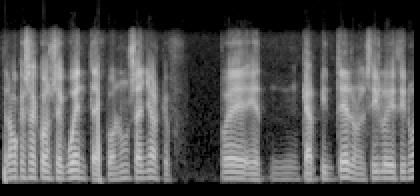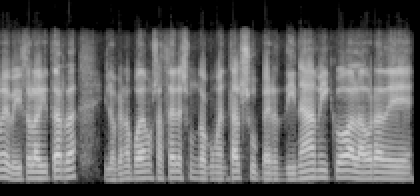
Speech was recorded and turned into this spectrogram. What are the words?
tenemos que ser consecuentes con un señor que fue eh, carpintero en el siglo XIX, hizo la guitarra, y lo que no podemos hacer es un documental súper dinámico a la hora de,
